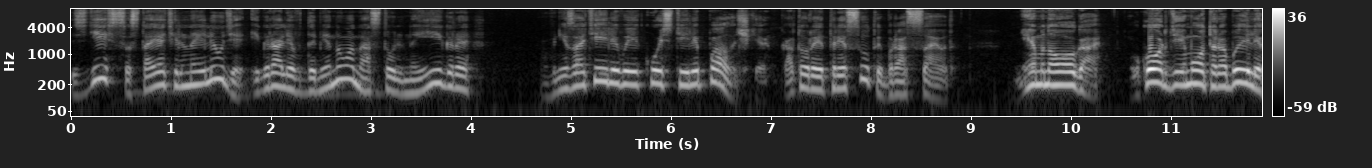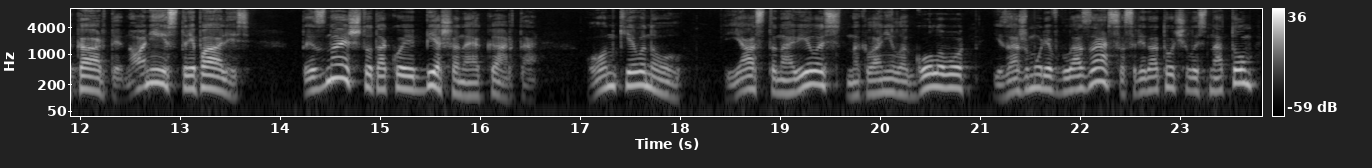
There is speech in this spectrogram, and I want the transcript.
Здесь состоятельные люди играли в домино, настольные игры, в незатейливые кости или палочки, которые трясут и бросают. «Немного. У Корди и Мотора были карты, но они истрепались. Ты знаешь, что такое бешеная карта?» Он кивнул. Я остановилась, наклонила голову и, зажмурив глаза, сосредоточилась на том,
